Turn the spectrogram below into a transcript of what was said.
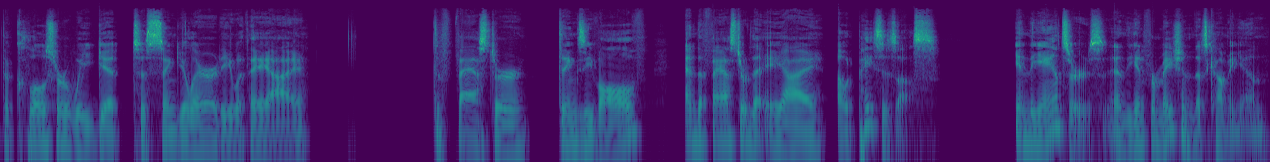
the closer we get to singularity with AI, the faster things evolve and the faster the AI outpaces us in the answers and the information that's coming in.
